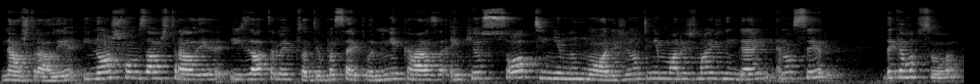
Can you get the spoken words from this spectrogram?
Na Austrália e nós fomos à Austrália exatamente, portanto eu passei pela minha casa em que eu só tinha memórias, eu não tinha memórias de mais ninguém a não ser daquela pessoa.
